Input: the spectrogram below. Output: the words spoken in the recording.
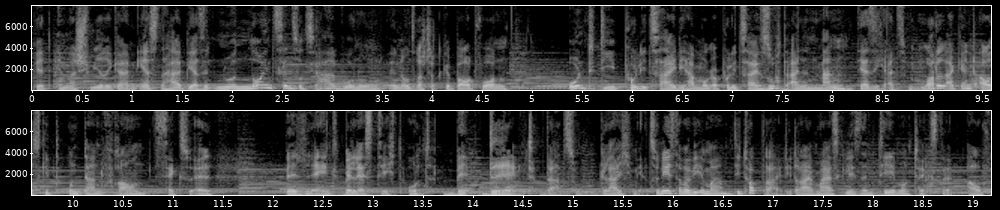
wird immer schwieriger. Im ersten Halbjahr sind nur 19 Sozialwohnungen in unserer Stadt gebaut worden. Und die Polizei, die Hamburger Polizei, sucht einen Mann, der sich als Modelagent ausgibt und dann Frauen sexuell belästigt und bedrängt. Dazu gleich mehr. Zunächst aber wie immer die Top 3, die drei meistgelesenen Themen und Texte auf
